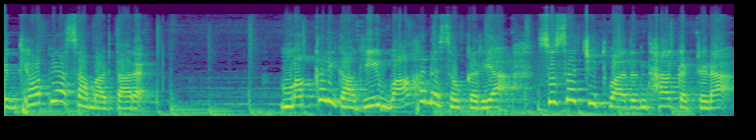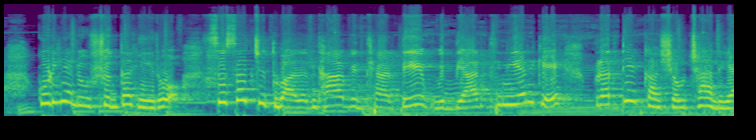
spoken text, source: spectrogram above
ವಿದ್ಯಾಭ್ಯಾಸ ಮಾಡ್ತಾರೆ ಮಕ್ಕಳಿಗಾಗಿ ವಾಹನ ಸೌಕರ್ಯ ಸುಸಜ್ಜಿತವಾದಂತಹ ಕಟ್ಟಡ ಕುಡಿಯಲು ಶುದ್ಧ ನೀರು ಸುಸಜ್ಜಿತವಾದಂತಹ ವಿದ್ಯಾರ್ಥಿ ವಿದ್ಯಾರ್ಥಿನಿಯರಿಗೆ ಪ್ರತ್ಯೇಕ ಶೌಚಾಲಯ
